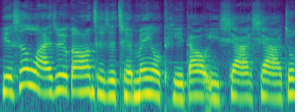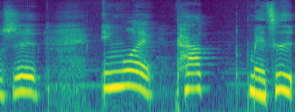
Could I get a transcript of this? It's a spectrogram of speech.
也是来自于刚刚其实前面有提到一下下，就是因为它每次。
